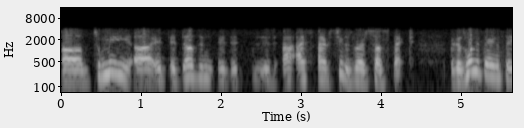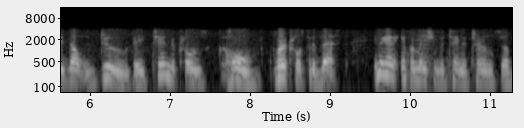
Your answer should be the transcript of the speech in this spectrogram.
uh, to me, uh, it, it doesn't. It, it, it, I, I see it as very suspect because one of the things they don't do, they tend to close hold very close to the vest. Any kind of information pertaining in terms of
